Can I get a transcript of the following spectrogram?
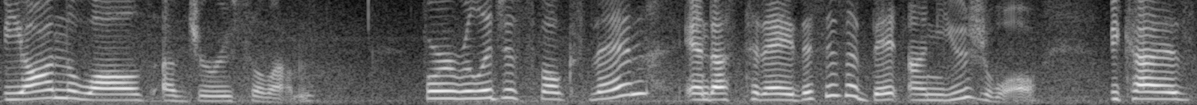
beyond the walls of Jerusalem. For religious folks then and us today, this is a bit unusual because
